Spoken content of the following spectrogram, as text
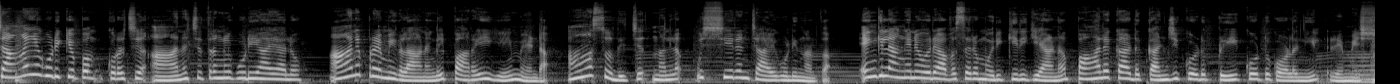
ചായ കുടിക്കൊപ്പം കുറച്ച് ആനച്ചിത്രങ്ങൾ കൂടിയായാലോ ആനപ്രേമികളാണെങ്കിൽ പറയുകയും വേണ്ട. ആസ്വദിച്ച് നല്ല ഉശിരൻ ചായ കൂടി നടത്താം. എങ്കിൽ അങ്ങനെ ഒരു അവസരം ഒരുക്കിയിരിക്കുകയാണ് പാലക്കാട് കഞ്ചിക്കോട് പ്രീക്കോട്ട് കോളനിയിൽ രമേശ്.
